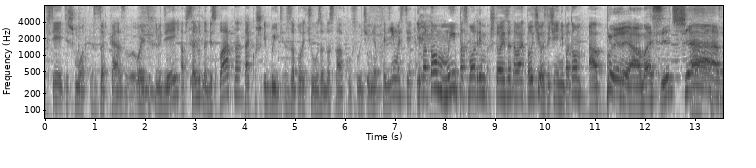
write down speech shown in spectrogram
все эти шмотки, заказываю у этих людей абсолютно бесплатно. Так уж и быть, заплачу за доставку в случае необходимости. И потом мы посмотрим, что из этого получилось. Точнее, не потом, а прямо сейчас.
